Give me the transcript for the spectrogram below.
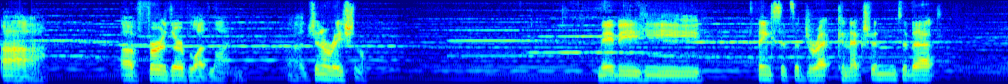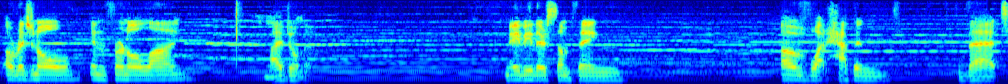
uh, of further bloodline, uh, generational. Maybe he thinks it's a direct connection to that original infernal line. I don't know. Maybe there's something of what happened that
